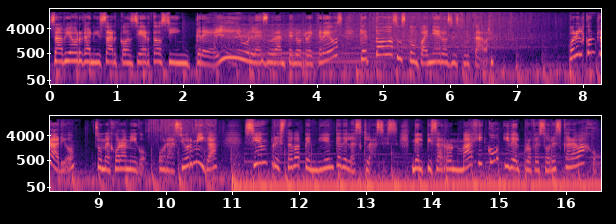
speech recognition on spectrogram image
sabía organizar conciertos increíbles durante los recreos que todos sus compañeros disfrutaban. Por el contrario, su mejor amigo, Horacio Hormiga, siempre estaba pendiente de las clases, del pizarrón mágico y del profesor Escarabajo.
